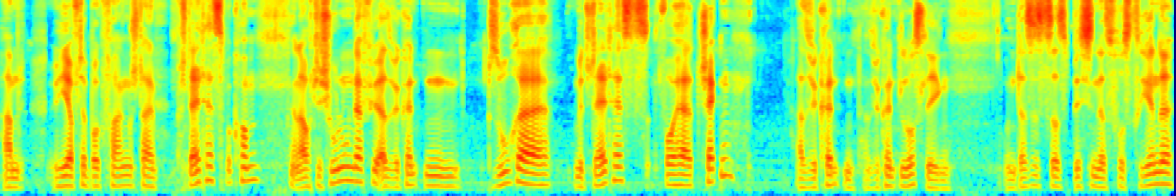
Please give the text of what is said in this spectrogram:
haben hier auf der Burg Frankenstein Schnelltests bekommen und auch die Schulung dafür. Also wir könnten Besucher mit Schnelltests vorher checken. Also wir könnten, also wir könnten loslegen. Und das ist das bisschen das Frustrierende,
